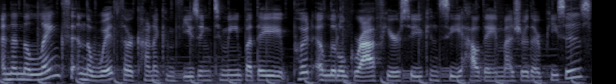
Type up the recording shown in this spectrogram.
And then the length and the width are kind of confusing to me, but they put a little graph here so you can see how they measure their pieces.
